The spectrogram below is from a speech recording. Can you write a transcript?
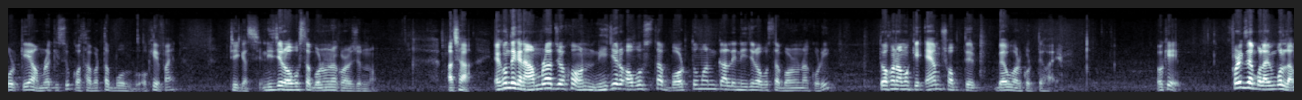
সম্পর্কে আমরা কিছু কথাবার্তা বলব ওকে ফাইন ঠিক আছে, নিজের অবস্থা বর্ণনা করার জন্য। আচ্ছা এখন দেখেন, আমরা যখন নিজের অবস্থা বর্তমানকালে নিজের অবস্থা বর্ণনা করি, তখন আমাকে এম শব্দের ব্যবহার করতে হয়। ওকে ফর এক্সাম্পল আমি বললাম,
